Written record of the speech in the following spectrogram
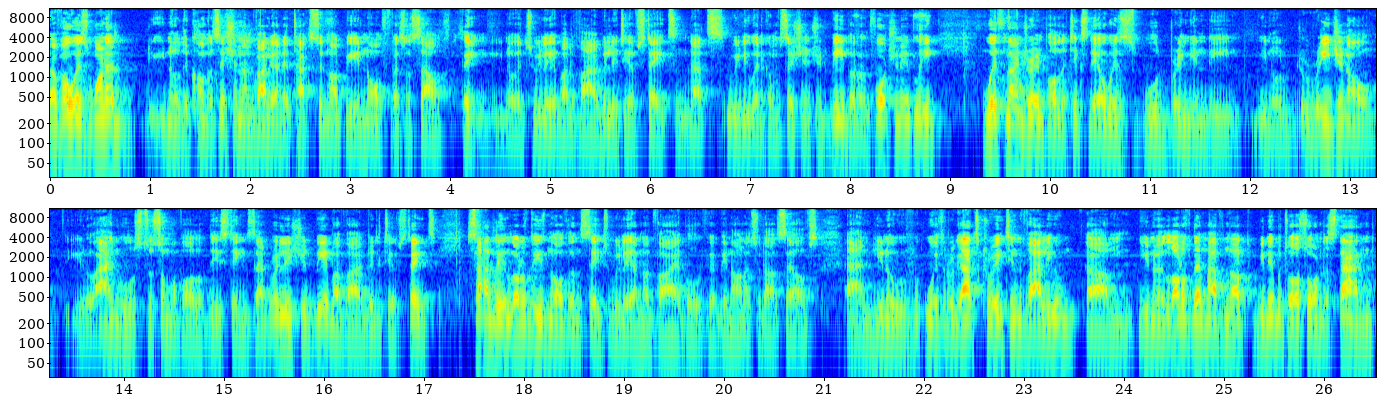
I've always wanted, you know, the conversation on value-added tax to not be a north versus south thing. You know, it's really about the viability of states, and that's really where the conversation should be. But unfortunately, with Nigerian politics, they always would bring in the you know regional you know angles to some of all of these things that really should be about viability of states. Sadly, a lot of these northern states really are not viable if we're being honest with ourselves. And you know, with regards to creating value, um, you know, a lot of them have not been able to also understand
